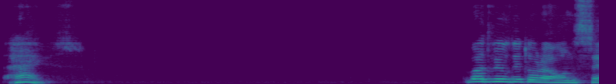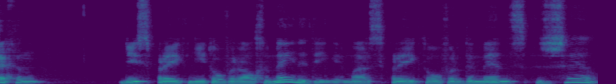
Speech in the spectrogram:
huis. Wat wil de Torah ons zeggen? Die spreekt niet over algemene dingen, maar spreekt over de mens zelf.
